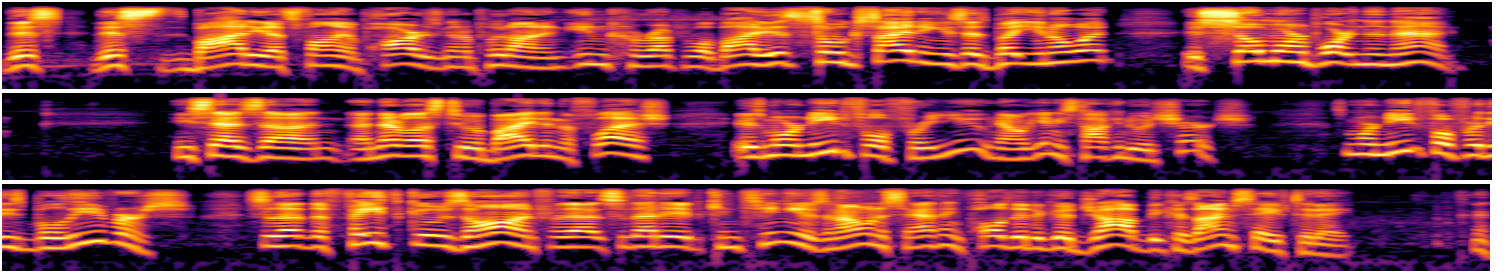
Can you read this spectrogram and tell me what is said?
This this body that's falling apart is going to put on an incorruptible body. This is so exciting. He says, but you know what? It's so more important than that. He says, uh, nevertheless, to abide in the flesh is more needful for you. Now, again, he's talking to a church. It's more needful for these believers so that the faith goes on, for that, so that it continues. And I want to say, I think Paul did a good job because I'm saved today.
